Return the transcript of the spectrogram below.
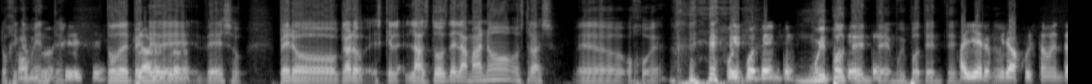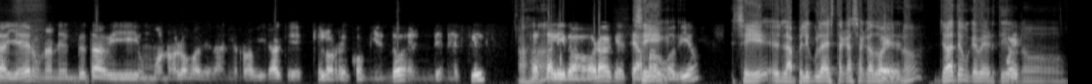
lógicamente. Sí, sí. Todo depende Claro, de, claro. de eso. Pero claro, es que las dos de la mano, ostras, eh, ojo, ¿eh? Muy potente. Muy potente, muy potente. Ayer, pero- mira, justamente ayer, una anécdota, vi un monólogo de Dani Rovira que, que lo recomiendo en, de Netflix, que ha salido ahora, que se llama Sí. Odio. Sí, es la película esta que ha sacado Pues- él, ¿no? Yo la tengo que ver, tío. pues- no,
